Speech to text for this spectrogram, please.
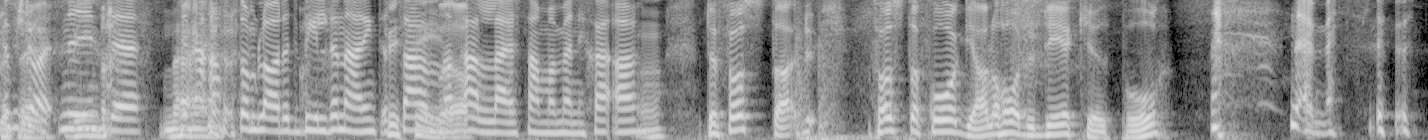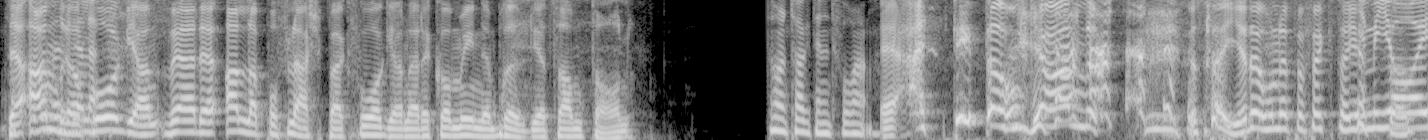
Jag förstår, ni är inte, den här Aftonbladet-bilden är inte Precis. sann, att alla är samma människa. Ja. Det första, du, första frågan, har du D-kupor? Nej men sluta. Den Det andra frågan, vad är det alla på Flashback frågar när det kommer in en brud i ett samtal? Har du tagit den i tvåan? Äh, titta hon kan! Jag säger det, hon är perfekta Nej, gästen. men jag är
